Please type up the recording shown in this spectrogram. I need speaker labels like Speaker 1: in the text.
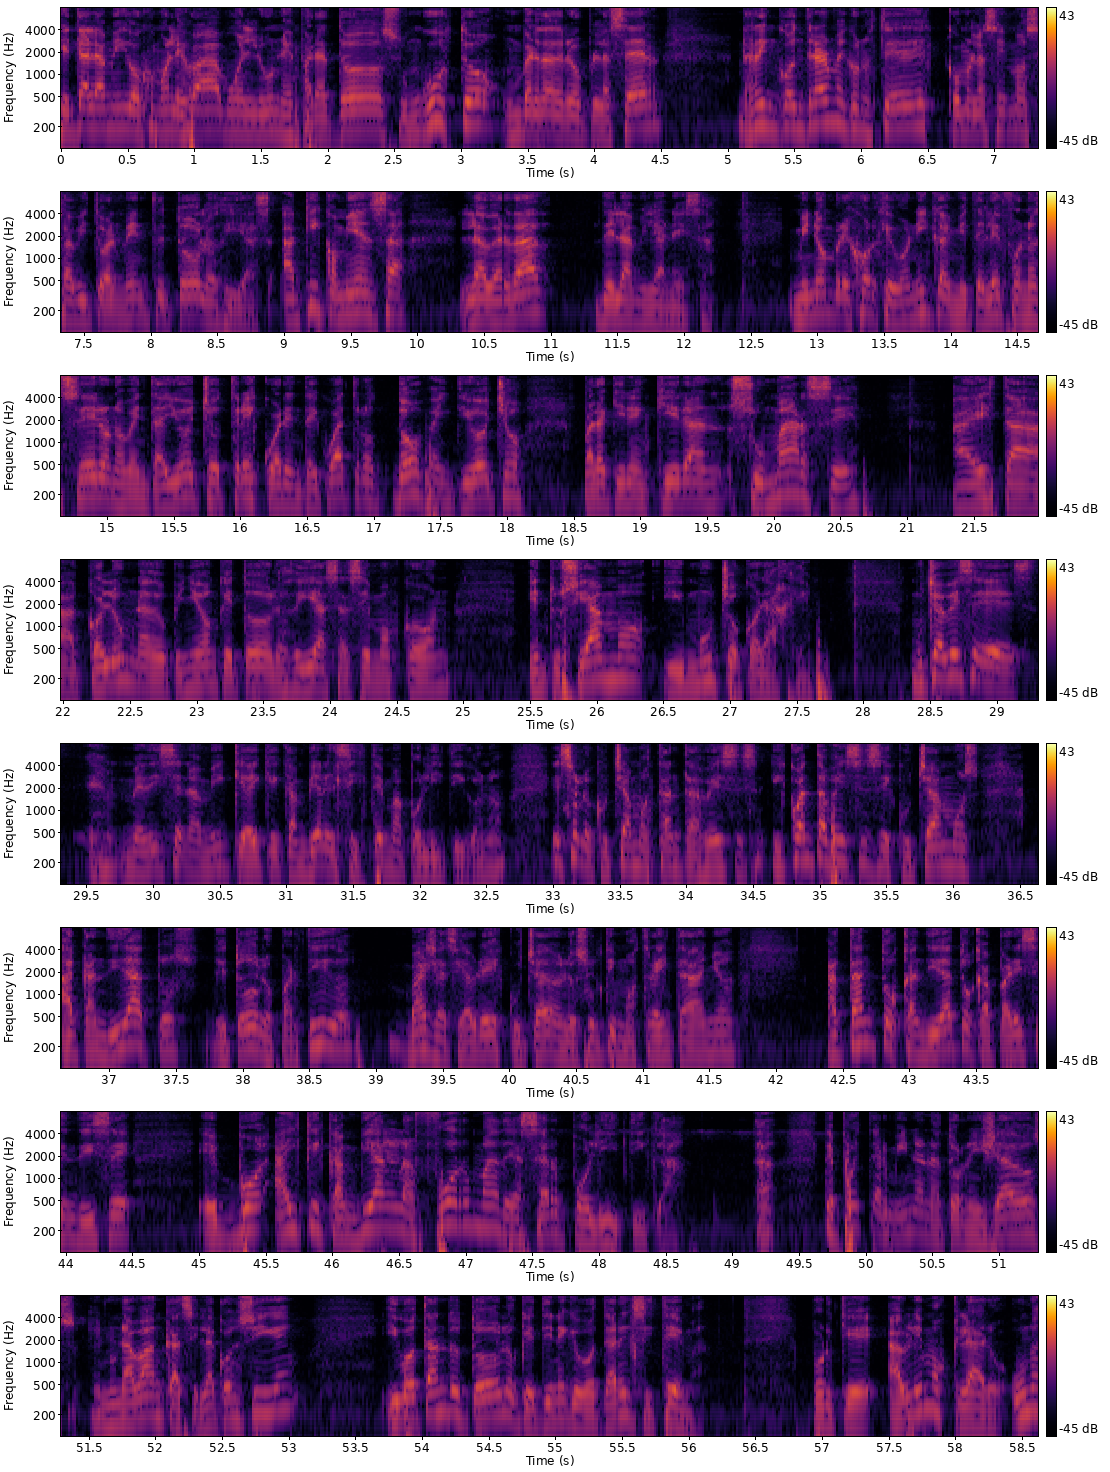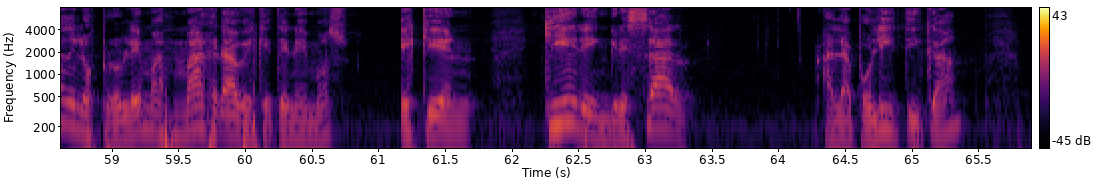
Speaker 1: ¿Qué tal amigos? ¿Cómo les va? Buen lunes para todos. Un gusto, un verdadero placer reencontrarme con ustedes como lo hacemos habitualmente todos los días. Aquí comienza la verdad de la milanesa. Mi nombre es Jorge Bonica y mi teléfono es 098-344-228 para quienes quieran sumarse a esta columna de opinión que todos los días hacemos con entusiasmo y mucho coraje. Muchas veces me dicen a mí que hay que cambiar el sistema político, ¿no? Eso lo escuchamos tantas veces. ¿Y cuántas veces escuchamos a candidatos de todos los partidos? Vaya, si habré escuchado en los últimos 30 años a tantos candidatos que aparecen, dice, eh, hay que cambiar la forma de hacer política. ¿ah? Después terminan atornillados en una banca si la consiguen y votando todo lo que tiene que votar el sistema. Porque hablemos claro, uno de los problemas más graves que tenemos es quien quiere ingresar a la política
